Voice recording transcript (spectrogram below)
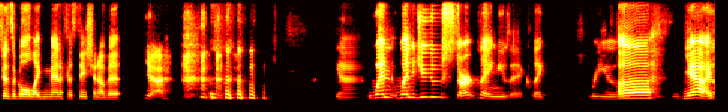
physical like manifestation of it. Yeah. yeah. When when did you start playing music? Like, were you? Uh, yeah. I,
